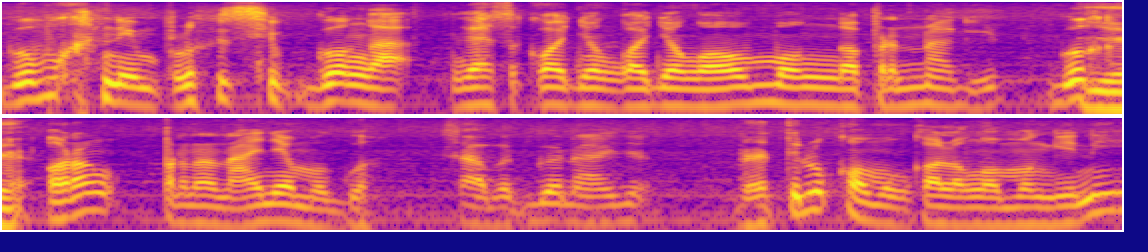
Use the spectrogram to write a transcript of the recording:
Gue bukan impulsif. Gue nggak nggak sekonyong-konyong ngomong, nggak pernah gitu. Gue Iya. orang pernah nanya sama gue, sahabat gue nanya. Berarti lu ngomong kalau ngomong gini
